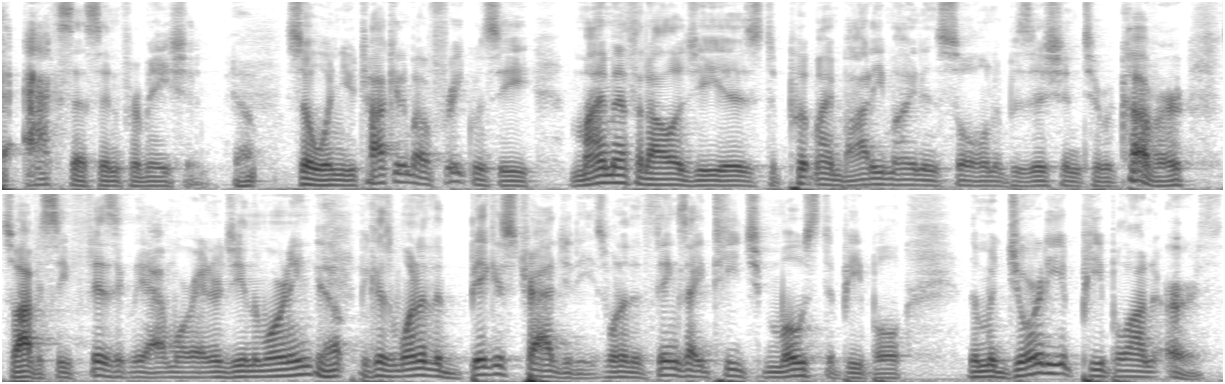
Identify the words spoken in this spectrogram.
to access information. Yep. So when you're talking about frequency, my methodology is to put my body, mind, and soul in a position to recover. So obviously, physically, I have more energy in the morning. Yep. Because one of the biggest tragedies, one of the things I teach most to people, the majority of people on earth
